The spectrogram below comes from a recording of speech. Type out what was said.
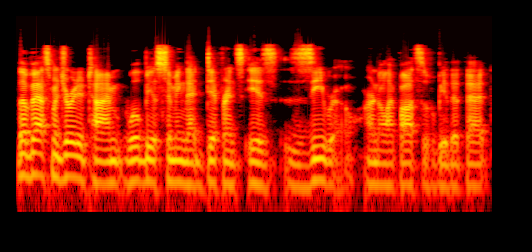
The vast majority of time we'll be assuming that difference is zero. Our null hypothesis will be that that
